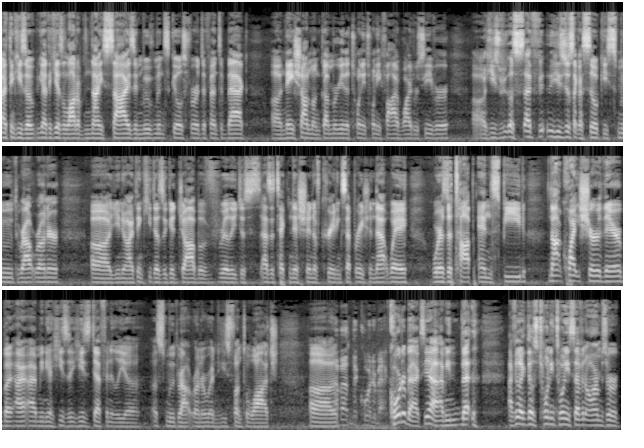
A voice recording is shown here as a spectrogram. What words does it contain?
I think he's a I think he has a lot of nice size and movement skills for a defensive back. Uh, Nahshon Montgomery, the 2025 wide receiver. Uh, he's he's just like a silky smooth route runner. Uh, you know, I think he does a good job of really just as a technician of creating separation that way. Whereas the top end speed, not quite sure there, but I, I mean, he's a, he's definitely a, a smooth route runner and he's fun to watch. Uh, How about the quarterback? Quarterbacks, yeah. I mean that. I feel like those 2027 arms are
